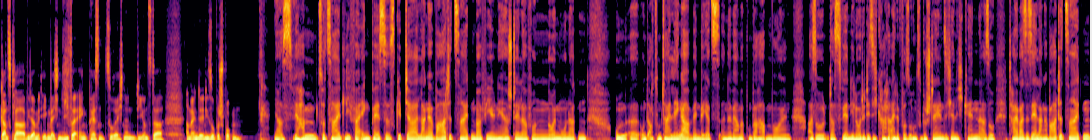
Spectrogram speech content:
ganz klar wieder mit irgendwelchen Lieferengpässen zu rechnen, die uns da am Ende in die Suppe spucken? Ja, es, wir haben zurzeit Lieferengpässe. Es gibt ja lange Wartezeiten bei vielen Herstellern von neun Monaten um, äh, und auch zum Teil länger, wenn wir jetzt eine Wärmepumpe haben wollen. Also das werden die Leute, die sich gerade eine versuchen zu bestellen, sicherlich kennen. Also teilweise sehr lange Wartezeiten.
